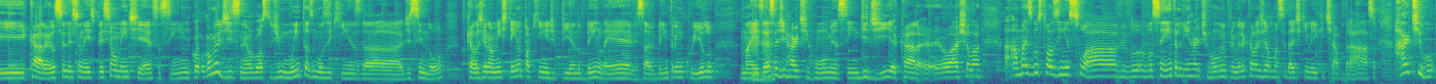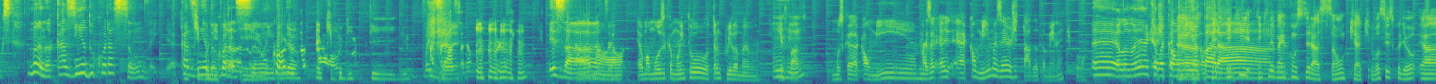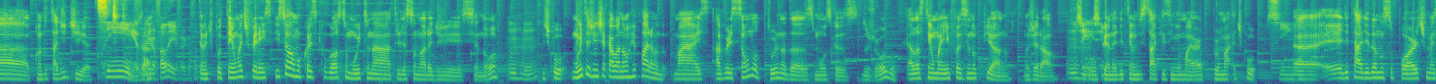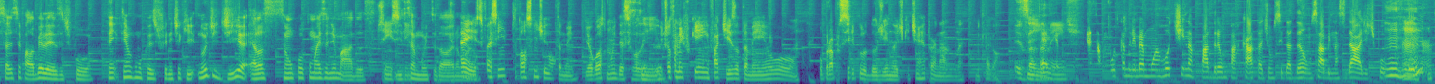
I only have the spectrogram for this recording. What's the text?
E, cara, eu selecionei especialmente essa, assim. co- Como eu disse, né? Eu gosto de muitas musiquinhas da, de Sinnoh, porque elas geralmente têm um toquinho de piano bem leve, sabe? Bem tranquilo. Mas essa de Heart Home, assim, de dia, cara, eu acho ela a mais gostosinha, suave. Vo- Você entra ali em Heart Home, primeiro que ela já é uma cidade que meio que te abraça. Heart Home, mano, a casinha do coração, velho. A casinha do bonitinho. coração, entendeu? total. bonitinho. Pois Abraça, é. né? Exato. Ah, não, é uma, é uma música muito tranquila mesmo, de Uhum. fato. Música calminha, mas é, é- é calminha, mas é agitada também, né? Tipo, É, ela não é aquela É, calminha tem- parada. Tem, que, tem que levar em consideração que a que você escolheu é a quando tá de dia. Sim, Sim, foi o que eu falei, foi o que eu falei. Então, tipo, tem uma diferença. Isso é uma coisa que eu gosto muito na trilha sonora de Sinnoh. Uhum. E, tipo, muita gente acaba não reparando, mas a versão noturna das músicas do jogo, elas têm uma ênfase no piano, no geral. Uhum. Sim, o sim. piano ele tem um destaquezinho maior por mais. Tipo, Sim. é, ele tá ali dando suporte, mas aí você fala, beleza, tipo, tem, tem alguma coisa diferente aqui. No de dia, elas são um pouco mais animadas. sim, sim. Isso é muito da hora, É, mano. isso faz sim, total sentido também. E eu gosto muito desse rolê. Sim. Justamente porque enfatiza também o, o próprio ciclo do dia e noite que tinha retornado, né? Muito legal. Exatamente. Essa música me lembra uma rotina padrão pacata de um cidadão, sabe? Na cidade. Tipo, Uhum.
